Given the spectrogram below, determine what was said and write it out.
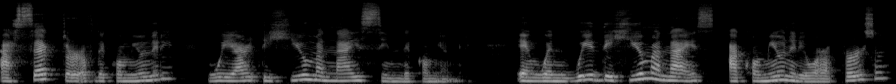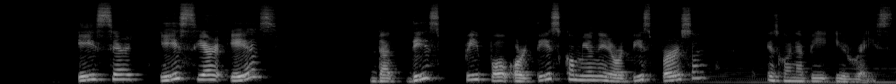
a sector of the community, we are dehumanizing the community. And when we dehumanize a community or a person, easier easier is that these people or this community or this person is going to be erased.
